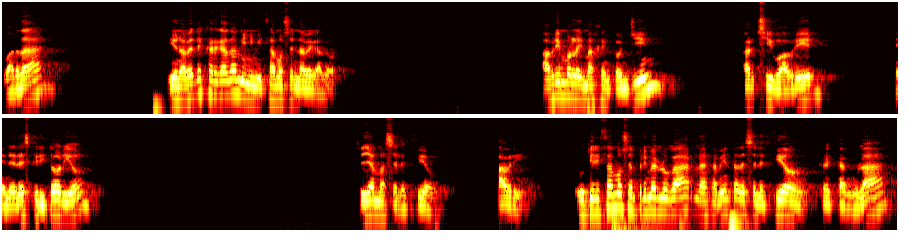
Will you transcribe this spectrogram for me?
guardar, y una vez descargada minimizamos el navegador. Abrimos la imagen con GIMP, archivo abrir, en el escritorio, se llama selección, abrir. Utilizamos en primer lugar la herramienta de selección rectangular,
